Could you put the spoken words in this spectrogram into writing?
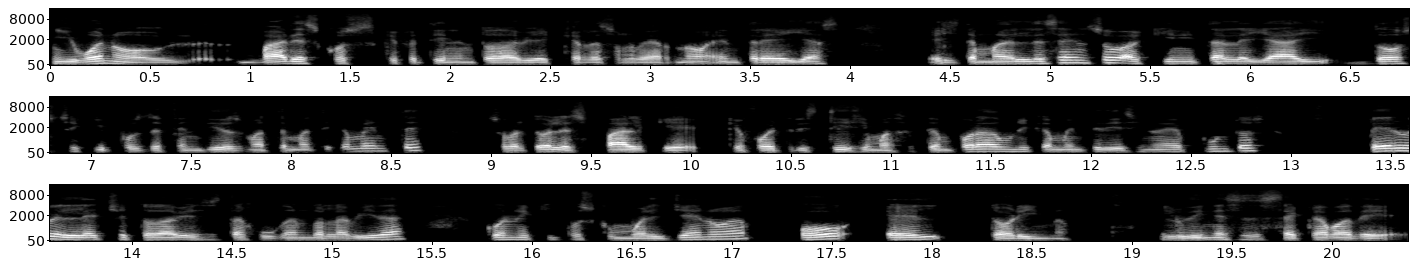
Y bueno, varias cosas que tienen todavía que resolver, ¿no? Entre ellas, el tema del descenso. Aquí en Italia ya hay dos equipos defendidos matemáticamente, sobre todo el Spal, que, que fue tristísima su temporada, únicamente 19 puntos, pero el Leche todavía se está jugando la vida con equipos como el Genoa o el Torino. El Udinese se acaba de,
